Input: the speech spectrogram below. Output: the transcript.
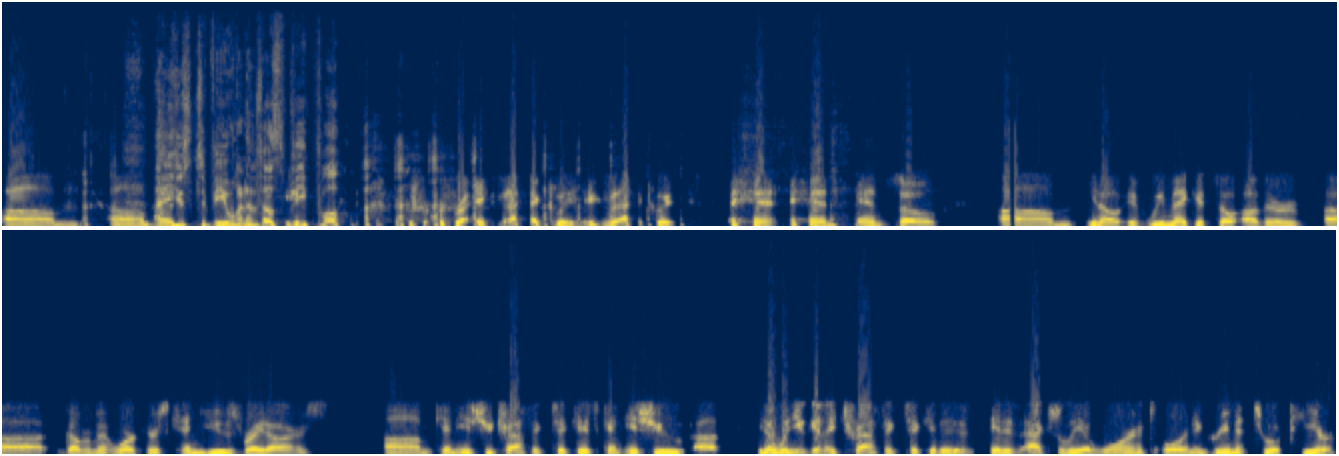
Um, um, I used to be one of those people. right, exactly, exactly, and and, and so. Um, you know, if we make it so other uh, government workers can use radars, um, can issue traffic tickets, can issue, uh, you know, when you get a traffic ticket, it is, it is actually a warrant or an agreement to appear.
